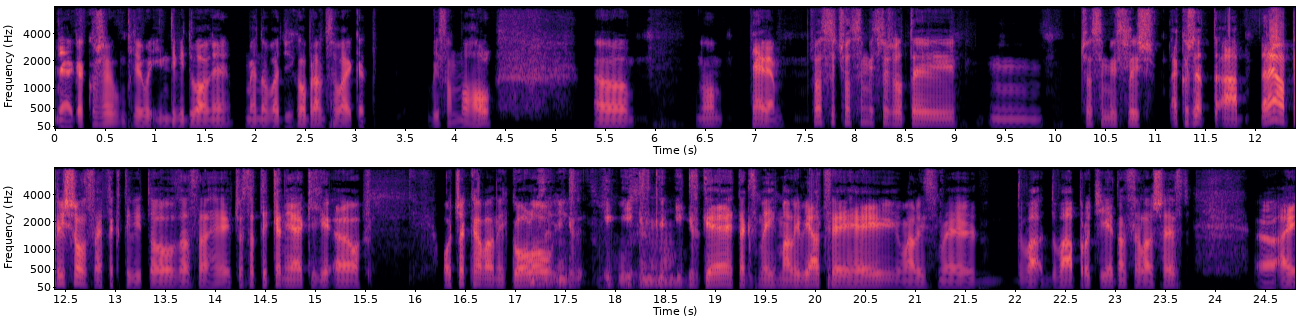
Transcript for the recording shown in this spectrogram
nejak akože individuálne menovať ich obrancov, aj keď by som mohol. Uh, no, neviem. Čo si, čo si myslíš o tej... Um, čo si myslíš? Akože, a Real prišiel s efektivitou zasa, hej. Čo sa týka nejakých uh, očakávaných gólov XG, no. XG, tak sme ich mali viacej, hej. Mali sme 2, 2 proti 1,6. Uh, aj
